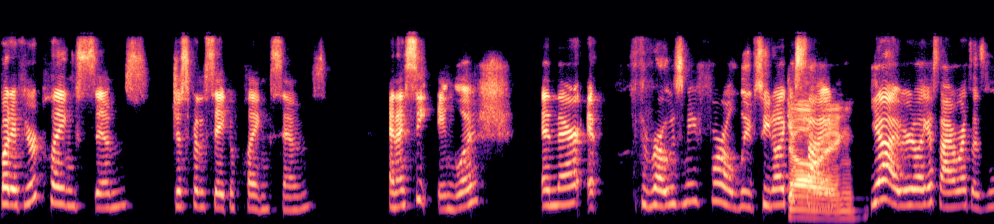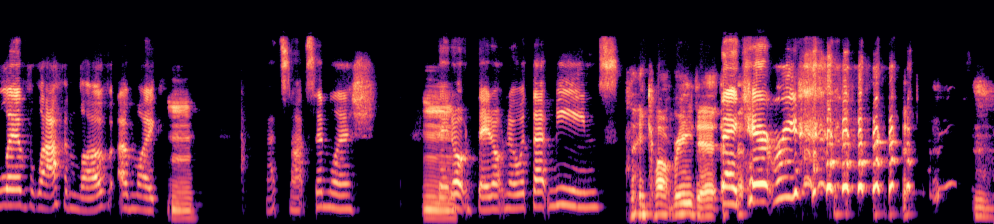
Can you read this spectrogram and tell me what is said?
But if you're playing Sims just for the sake of playing Sims, and I see English in there, it throws me for a loop. So you know, like a sign, yeah, we're like a sign where it says "live, laugh, and love." I'm like, Mm, that's not Simlish. They mm. don't. They don't know what that means. They can't read it. They can't read. it.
